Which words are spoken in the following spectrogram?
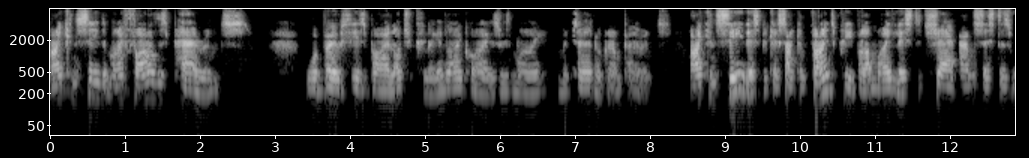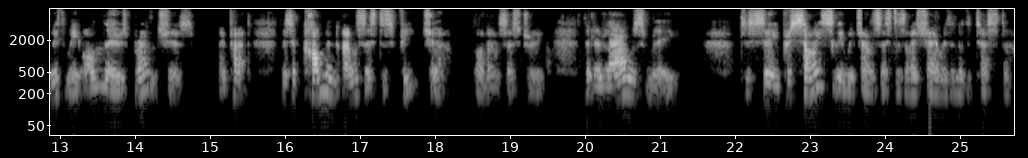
I can see that my father's parents were both his biologically and likewise with my maternal grandparents. I can see this because I can find people on my list that share ancestors with me on those branches. In fact, there's a common ancestors feature on Ancestry that allows me to see precisely which ancestors I share with another tester.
